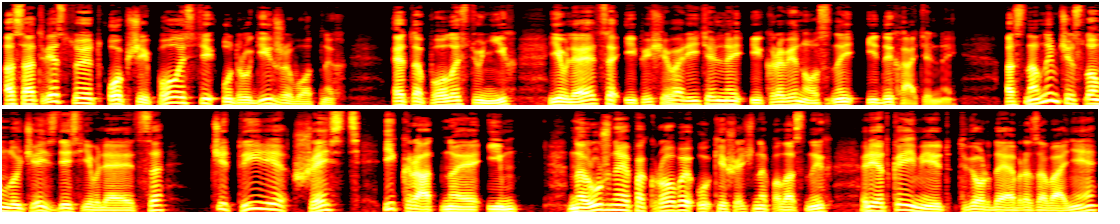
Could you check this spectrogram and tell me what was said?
а соответствует общей полости у других животных. Эта полость у них является и пищеварительной, и кровеносной, и дыхательной. Основным числом лучей здесь является 4, 6 и кратное им. Наружные покровы у кишечно-полосных редко имеют твердое образование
